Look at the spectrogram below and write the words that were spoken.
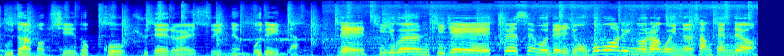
부담 없이 넣고 휴대를 할 수 있는 모델입니다. 네, 지금 DJI 2S 모델이 지금 호버링을 하고 있는 상태인데요.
